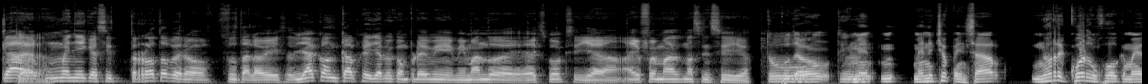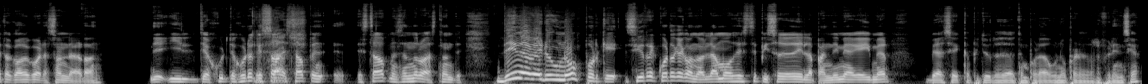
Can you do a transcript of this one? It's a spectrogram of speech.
Claro, Claro. un meñique así roto, pero puta lo hice. Ya con Cuphead ya me compré mi, mi mando de Xbox y ya ahí fue más, más sencillo. Tú, Puta, Tim, me, me han hecho pensar. No recuerdo un juego que me haya tocado el corazón, la verdad. Y, y te, ju- te juro que estaba, eh, estaba pensándolo bastante. Debe haber uno, porque sí recuerdo que cuando hablamos de este episodio de la pandemia gamer, véase el capítulo de la temporada 1 para la referencia,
